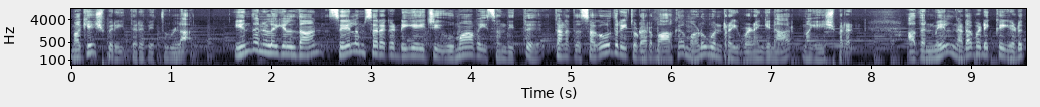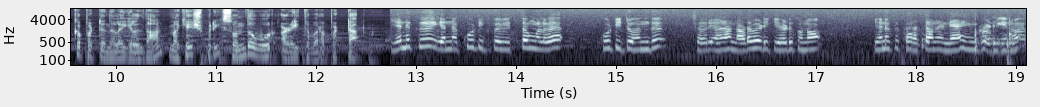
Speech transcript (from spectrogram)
மகேஸ்வரி தெரிவித்துள்ளார். இந்த நிலையில்தான் சேலம் சரக டிஐஜி உமாவை சந்தித்து தனது சகோதரி தொடர்பாக மனு ஒன்றை வழங்கினார் மகேஸ்வரன் அதன் மேல் நடவடிக்கை எடுக்கப்பட்ட நிலையில்தான் மகேஸ்வரி சொந்த ஊர் அழைத்து வரப்பட்டார். எனக்கு என்னை கூட்டிகிட்டு போய் விற்றவங்கள கூட்டிகிட்டு வந்து சரியான நடவடிக்கை எடுக்கணும். எனக்கு கரெக்டான நியாயம் கிடைக்கணும்.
